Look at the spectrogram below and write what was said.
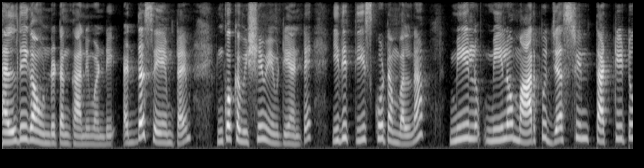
హెల్దీగా ఉండటం కానివ్వండి. అట్ ద సేమ్ టైం ఇంకొక విషయం ఏమిటి అంటే ఇది తీసుకోవటం వలన మీలో మీలో మార్పు just in thirty to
